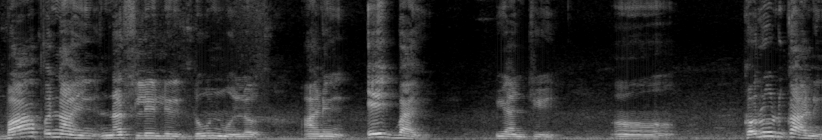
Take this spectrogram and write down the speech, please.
बाप नाही नसलेले दोन मुलं आणि एक बाई यांची करून काणी. कहाणी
